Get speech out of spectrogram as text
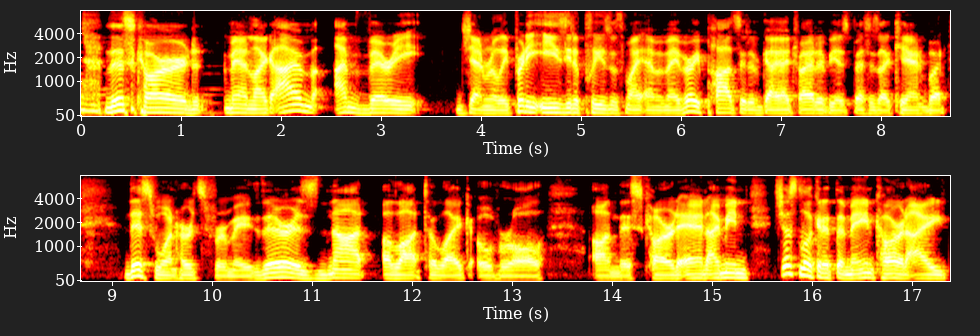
this card, man, like I'm I'm very generally pretty easy to please with my MMA. Very positive guy. I try to be as best as I can, but this one hurts for me. There is not a lot to like overall on this card. And I mean, just looking at the main card, I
